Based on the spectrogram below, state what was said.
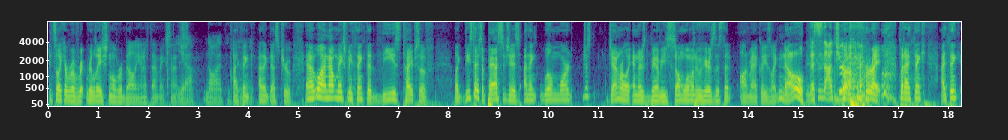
it's like a re- relational rebellion if that makes sense. yeah. No, I think. I think right. I think that's true. And I, well, and that makes me think that these types of like these types of passages I think will more just generally and there's going to be some woman who hears this that automatically is like, "No, This is not true. but, right. But I think I think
